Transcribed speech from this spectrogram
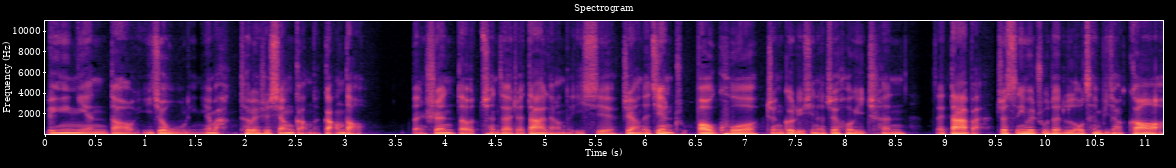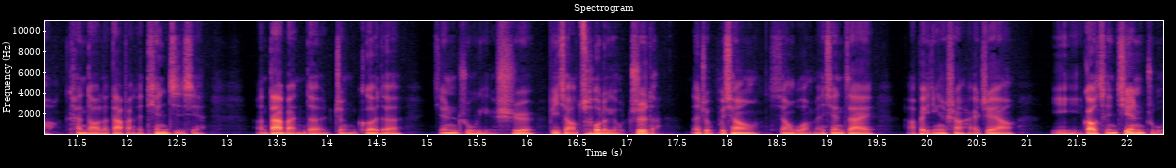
零零年到一九五零年吧，特别是香港的港岛本身都存在着大量的一些这样的建筑，包括整个旅行的最后一程。在大阪，这次因为住的楼层比较高啊，看到了大阪的天际线啊，大阪的整个的建筑也是比较错落有致的，那就不像像我们现在啊北京、上海这样以高层建筑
